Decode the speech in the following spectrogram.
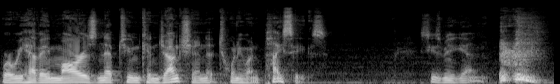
where we have a Mars Neptune conjunction at 21 Pisces. Excuse me again.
